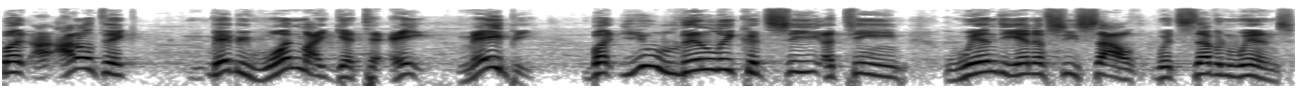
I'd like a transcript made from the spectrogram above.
but I, I don't think maybe one might get to eight, maybe. But you literally could see a team win the NFC South with seven wins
